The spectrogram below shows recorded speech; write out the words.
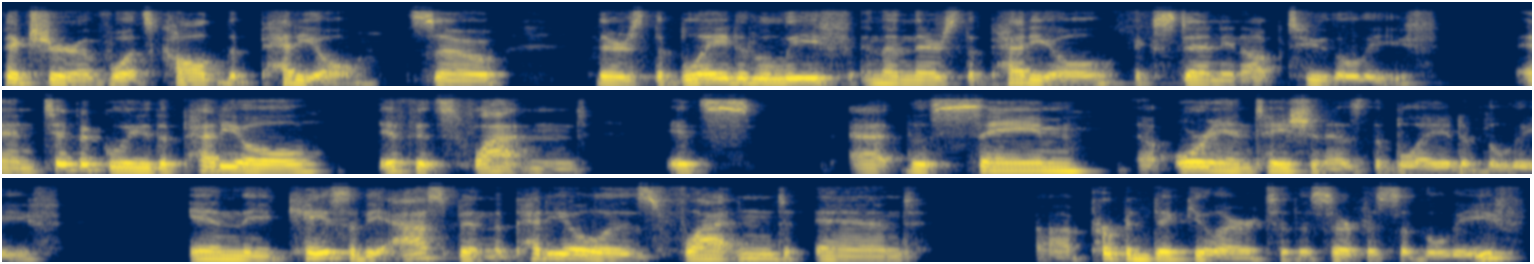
picture of what's called the petiole. So there's the blade of the leaf and then there's the petiole extending up to the leaf. And typically the petiole, if it's flattened, it's at the same uh, orientation as the blade of the leaf. In the case of the aspen, the petiole is flattened and uh, perpendicular to the surface of the leaf.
